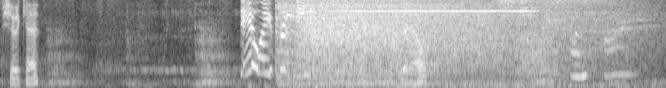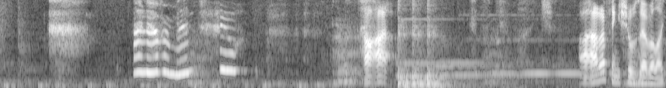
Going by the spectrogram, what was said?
Is she okay? Stay away from me! The hell? I'm sorry. I never meant to. I I It's too much. I I don't think she was ever like.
